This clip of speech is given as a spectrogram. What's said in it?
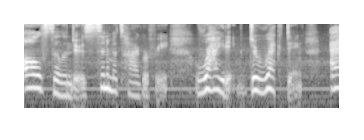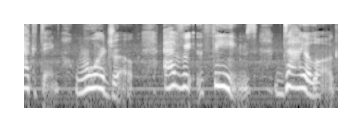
all cylinders cinematography, writing, directing, acting, wardrobe, every themes, dialogue,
